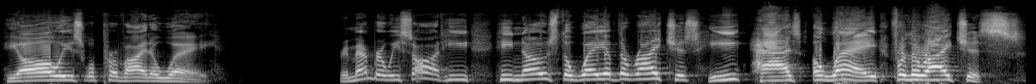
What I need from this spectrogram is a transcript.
He always will provide a way. Remember, we saw it. He, he knows the way of the righteous. He has a way for the righteous.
